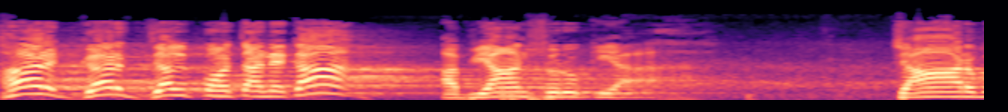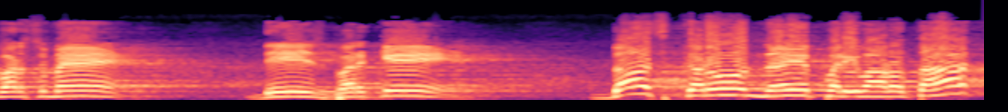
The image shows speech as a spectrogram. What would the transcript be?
हर घर जल पहुँचाने का अभियान शुरू किया। चार वर्ष में देश भर के 10 करोड़ नए परिवारों तक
